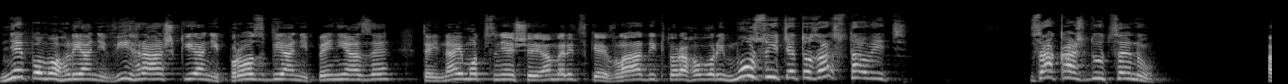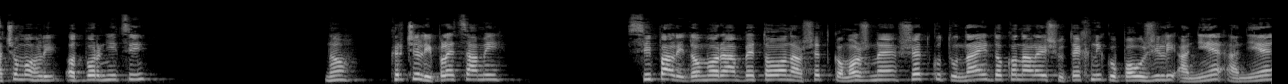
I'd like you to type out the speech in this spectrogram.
Nepomohli ani vyhrážky, ani prozby, ani peniaze tej najmocnejšej americkej vlády, ktorá hovorí, musíte to zastaviť. Za každú cenu. A čo mohli odborníci? No, krčili plecami, sypali do mora betón a všetko možné, všetku tú najdokonalejšiu techniku použili a nie a nie,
